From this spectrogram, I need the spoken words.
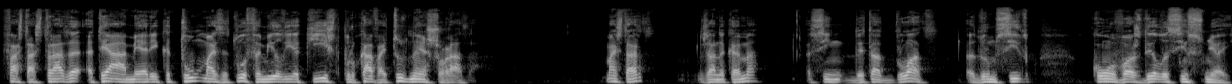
Faz-te a estrada até à América, tu mais a tua família, que isto por cá vai tudo na enxurrada. Mais tarde, já na cama, assim deitado de lado, adormecido, com a voz dele assim sonhei.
